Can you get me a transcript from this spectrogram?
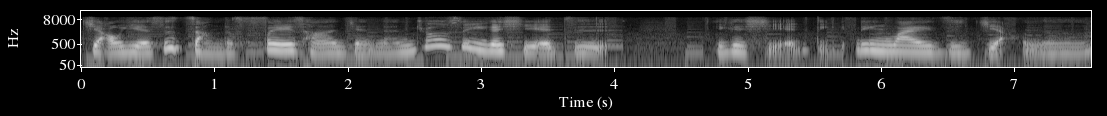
脚也是长得非常的简单，就是一个鞋子，一个鞋底，另外一只脚呢，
